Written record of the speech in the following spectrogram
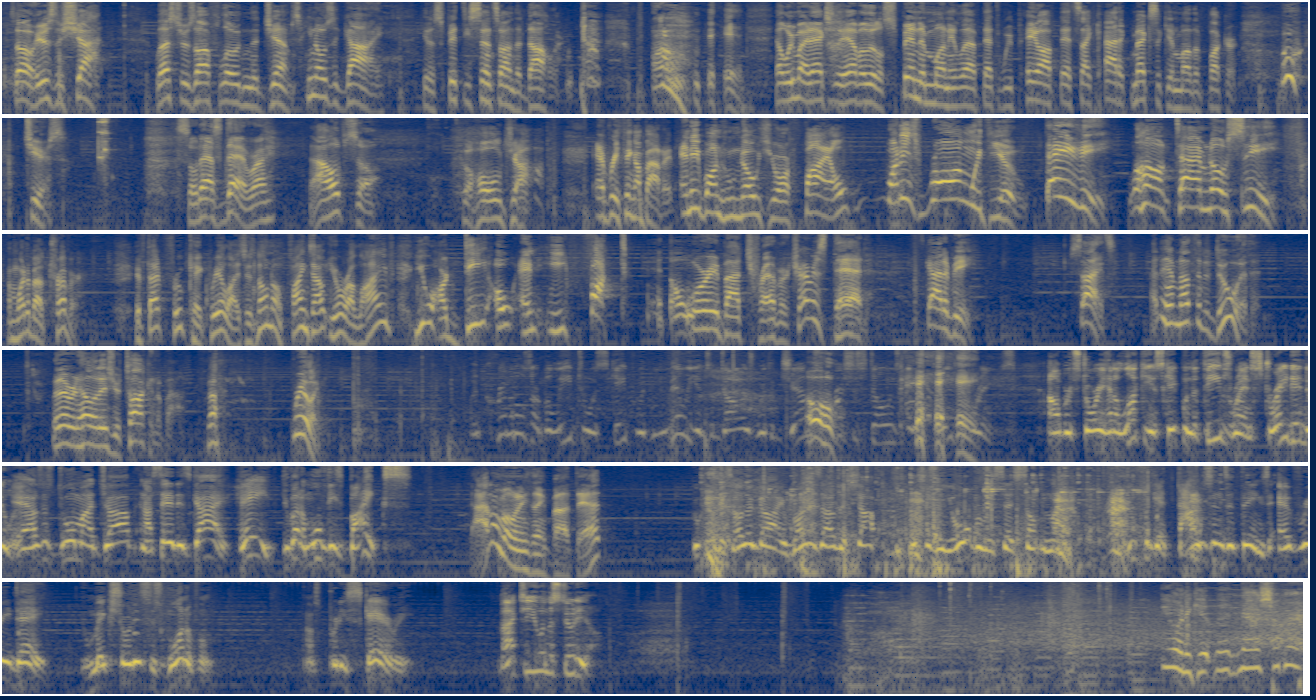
So, here's the shot. Lester's offloading the gems. He knows a guy. Get us 50 cents on the dollar. Hell, we might actually have a little spending money left after we pay off that psychotic Mexican motherfucker. Whew, cheers. So that's that, right? I hope so. The whole job. Everything about it. Anyone who knows your file, what is wrong with you? Davy! Long time no see. And what about Trevor? If that fruitcake realizes, no, no, finds out you're alive, you are D O N E fucked. Eh, Don't worry about Trevor. Trevor's dead. It's gotta be. Besides, I didn't have nothing to do with it. Whatever the hell it is you're talking about. Huh? Really? The criminals are believed to escape with millions of dollars worth of gems, Oh. precious stones, and Hey. rings. Albert Story had a lucky escape when the thieves ran straight into him. Yeah, I was just doing my job, and I say to this guy, "Hey, you gotta move these bikes." I don't know anything about that. And this other guy runs out of the shop, pushes me over, and says something like, "You forget thousands of things every day. You make sure this is one of them." That was pretty scary. Back to you in the studio. You want to get lit now, sugar?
